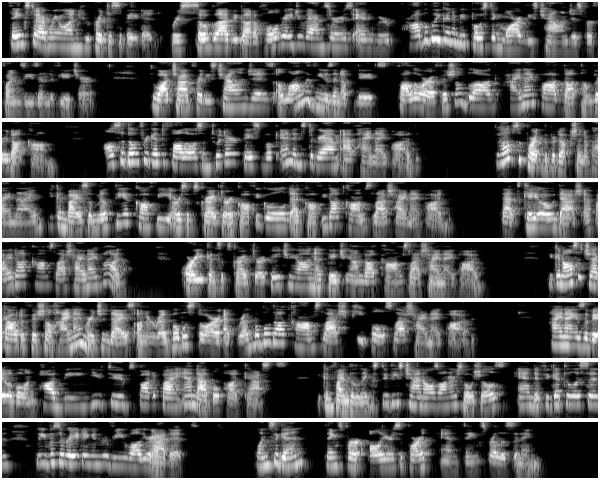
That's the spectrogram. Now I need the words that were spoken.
Thanks to everyone who participated. We're so glad we got a whole range of answers, and we're probably going to be posting more of these challenges for funsies in the future. To watch out for these challenges, along with news and updates, follow our official blog, hinaypod.tumblr.com. Also, don't forget to follow us on Twitter, Facebook, and Instagram at hinaypod. To help support the production of Hinay, you can buy us a milk tea at Ko-fi or subscribe to our Ko-fi Gold at ko-fi.com slash hinaypod. That's ko-fi.com slash hinaypod. Or you can subscribe to our Patreon at patreon.com slash hinaypod. You can also check out official Hinay merchandise on our Redbubble store at redbubble.com slash people slash hinaypod. Hinay is available on Podbean, YouTube, Spotify, and Apple Podcasts. You can find the links to these channels on our socials, and if you get to listen, leave us a rating and review while you're at it. Once again, thanks for all your support, and thanks for listening.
